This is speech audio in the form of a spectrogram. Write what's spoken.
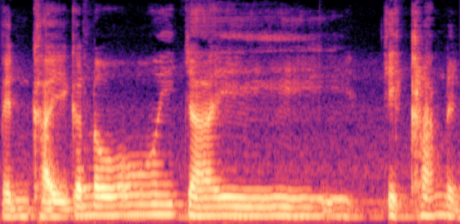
เป็นใครก็น้อยใจ อีกครั้งหนึ่ง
